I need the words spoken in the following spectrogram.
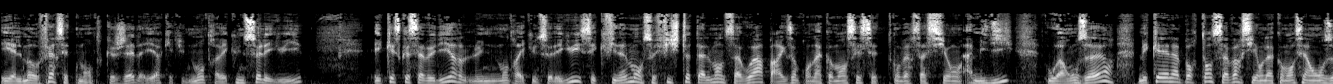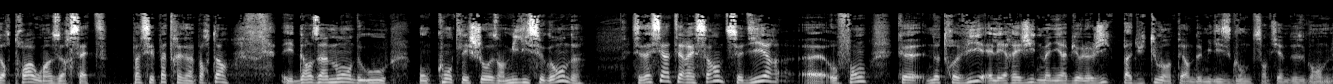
Et elle m'a offert cette montre que j'ai d'ailleurs, qui est une montre avec une seule aiguille. Et qu'est-ce que ça veut dire, une montre avec une seule aiguille? C'est que finalement, on se fiche totalement de savoir, par exemple, on a commencé cette conversation à midi ou à 11 heures, mais quelle est l'importance de savoir si on l'a commencé à 11h03 ou à 11h07 Pas, c'est pas très important. Et dans un monde où on compte les choses en millisecondes, c'est assez intéressant de se dire, euh, au fond, que notre vie, elle est régie de manière biologique, pas du tout en termes de millisecondes, centièmes de seconde.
